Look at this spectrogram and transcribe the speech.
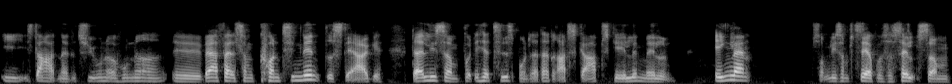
i starten af det 20. århundrede, øh, i hvert fald som kontinentet stærke. Der er ligesom på det her tidspunkt, der er der et ret skarpt skille mellem England, som ligesom ser på sig selv som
